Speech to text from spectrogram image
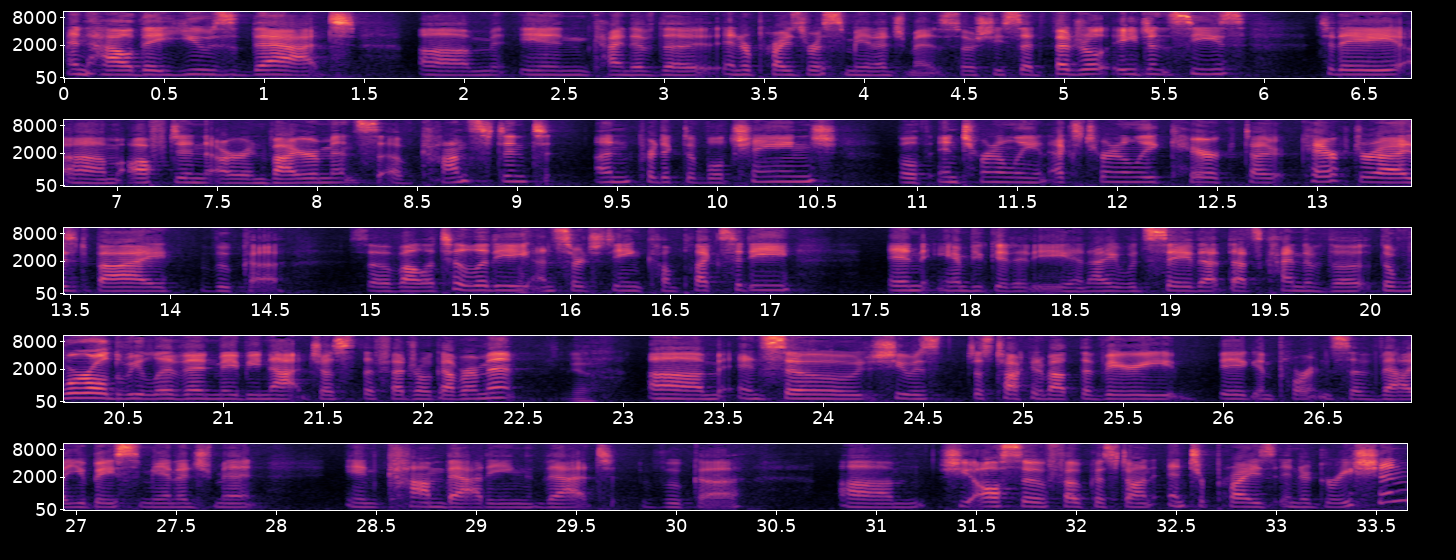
and how they use that um, in kind of the enterprise risk management. So she said federal agencies today um, often are environments of constant, unpredictable change, both internally and externally, character- characterized by VUCA. So volatility, uncertainty, complexity, and ambiguity. And I would say that that's kind of the, the world we live in, maybe not just the federal government. Yeah. Um, and so she was just talking about the very big importance of value based management in combating that VUCA. Um, she also focused on enterprise integration.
